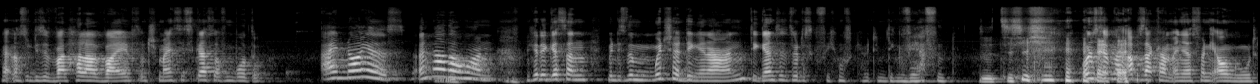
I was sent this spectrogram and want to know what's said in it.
und hat noch so diese Valhalla-Vibes und schmeißt sich das Glas auf den Boden so. Ein neues, another one. Ich hatte gestern mit diesem Witcher-Ding in der Hand die ganze Zeit so das Gefühl, ich muss mich mit dem Ding werfen. Und es gab noch Absack am Ende, das fand ich auch gut.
